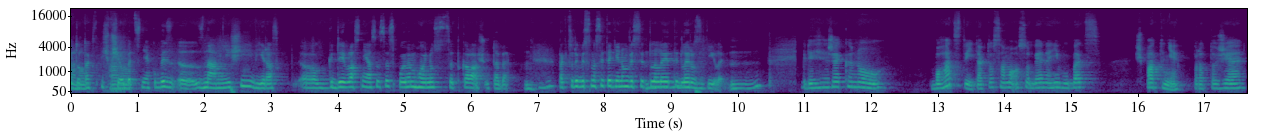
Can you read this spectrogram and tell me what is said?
Je to Ano, tak spíš ano. všeobecně jakoby známější výraz, kdy vlastně já jsem se s pojmem hojnost setkala až u tebe. Mhm. Tak co kdybychom si teď jenom vysvětlili tyhle rozdíly? Mhm. Když řeknu bohatství, tak to samo o sobě není vůbec špatně, protože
